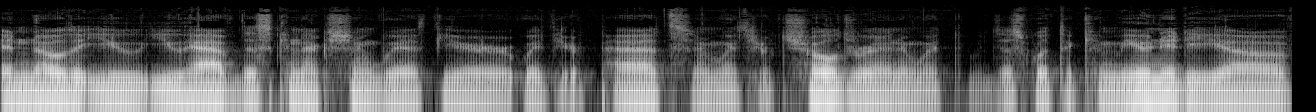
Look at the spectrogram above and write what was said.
and know that you you have this connection with your with your pets and with your children and with just with the community of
